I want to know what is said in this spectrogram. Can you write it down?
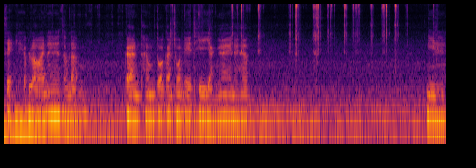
เสร็จเรียบร้อยนะสำหรับการทำตัวการชน AT อย่างง่ายนะครับ นี่นะ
